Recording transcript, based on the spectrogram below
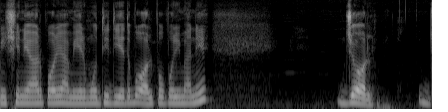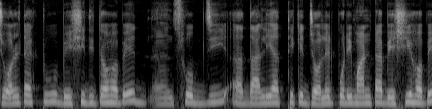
মিশিয়ে নেওয়ার পরে আমি এর মধ্যে দিয়ে দেবো অল্প পরিমাণে জল। জলটা একটু বেশি দিতে হবে। সবজি আর ডালিয়ার থেকে জলের পরিমাণটা বেশি হবে।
